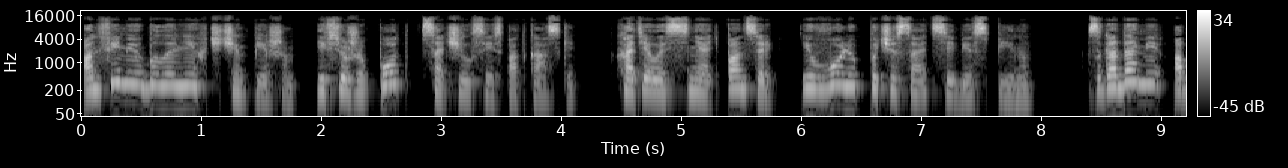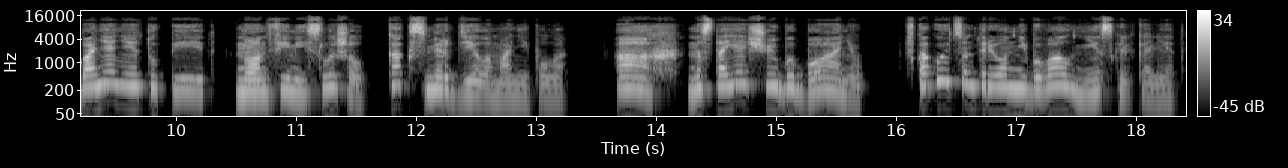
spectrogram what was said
Анфимию было легче, чем пешим, и все же пот сочился из-под каски. Хотелось снять панцирь и волю почесать себе спину. С годами обоняние тупеет, но Анфимий слышал, как смердела манипула. Ах, настоящую бы баню, в какой Центурион не бывал несколько лет.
